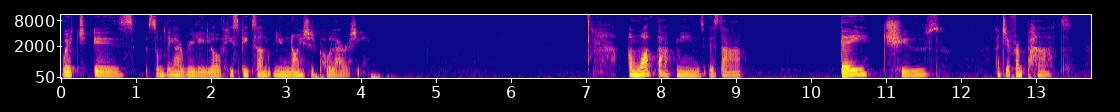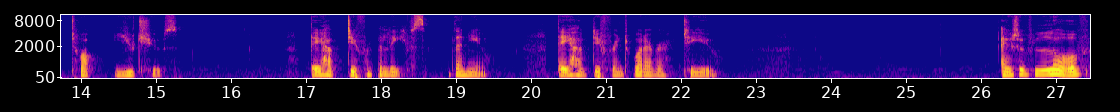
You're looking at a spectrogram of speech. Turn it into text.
which is something I really love. He speaks on united polarity. And what that means is that they choose a different path to what you choose. They have different beliefs than you. They have different whatever to you. Out of love,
